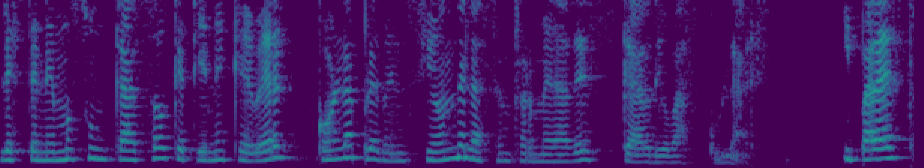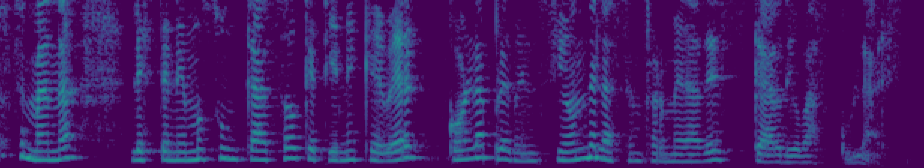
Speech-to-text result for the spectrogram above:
les tenemos un caso que tiene que ver con la prevención de las enfermedades cardiovasculares. Y para esta semana les tenemos un caso que tiene que ver con la prevención de las enfermedades cardiovasculares.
